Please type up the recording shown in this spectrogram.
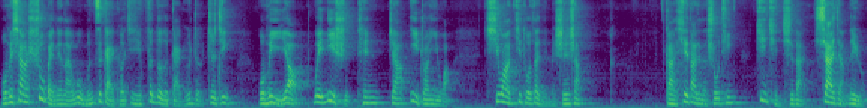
我们向数百年来为文字改革进行奋斗的改革者致敬，我们也要为历史添加一砖一瓦，希望寄托在你们身上。感谢大家的收听，敬请期待下一讲内容。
